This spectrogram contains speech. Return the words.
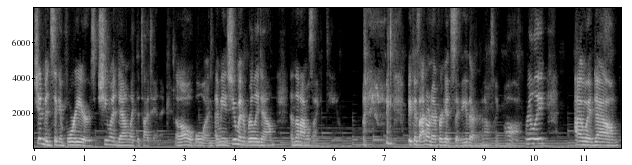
She hadn't been sick in four years. She went down like the Titanic. Oh boy. I mean, she went really down. And then I was like, damn. because I don't ever get sick either. And I was like, oh, really? I went down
